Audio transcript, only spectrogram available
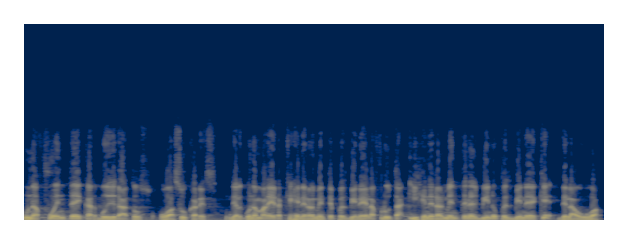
una fuente de carbohidratos o azúcares de alguna manera que generalmente pues viene de la fruta y generalmente en el vino pues viene de qué? De la uva.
